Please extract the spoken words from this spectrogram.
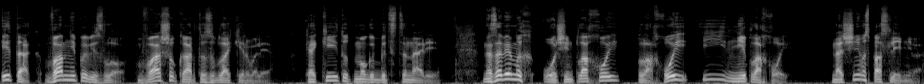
Итак, вам не повезло, вашу карту заблокировали. Какие тут могут быть сценарии? Назовем их очень плохой, плохой и неплохой. Начнем с последнего.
